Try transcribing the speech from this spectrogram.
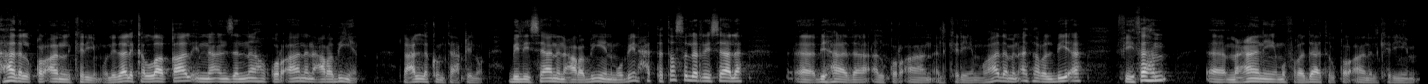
هذا القرآن الكريم. ولذلك الله قال إنا أنزلناه قرآنا عربيا. لعلكم تعقلون. بلسان عربي مبين حتى تصل الرسالة آه، بهذا القرآن الكريم. وهذا من أثر البيئة في فهم آه، معاني مفردات القرآن الكريم.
